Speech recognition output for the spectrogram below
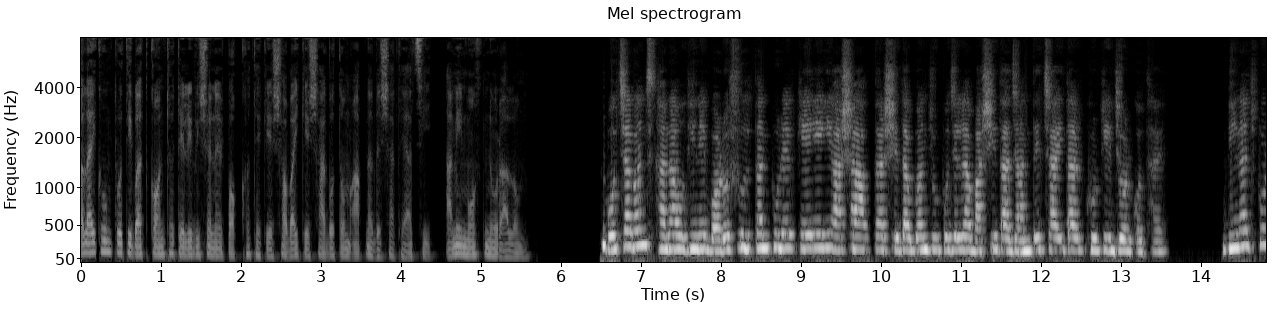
আলাইকুম প্রতিবাদ কণ্ঠ টেলিভিশনের পক্ষ থেকে সবাইকে স্বাগতম আপনাদের সাথে আছি, আমি মফনুর আলম। বোচাগঞ্জ থানা অধীনে বড় সুলতানপুরের কে এই আশা আক্তার সিতাবগঞ্জ উপজেলাবাসী তা জানতে চাই তার খুঁটির জোর কোথায়। দিনাজপুর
